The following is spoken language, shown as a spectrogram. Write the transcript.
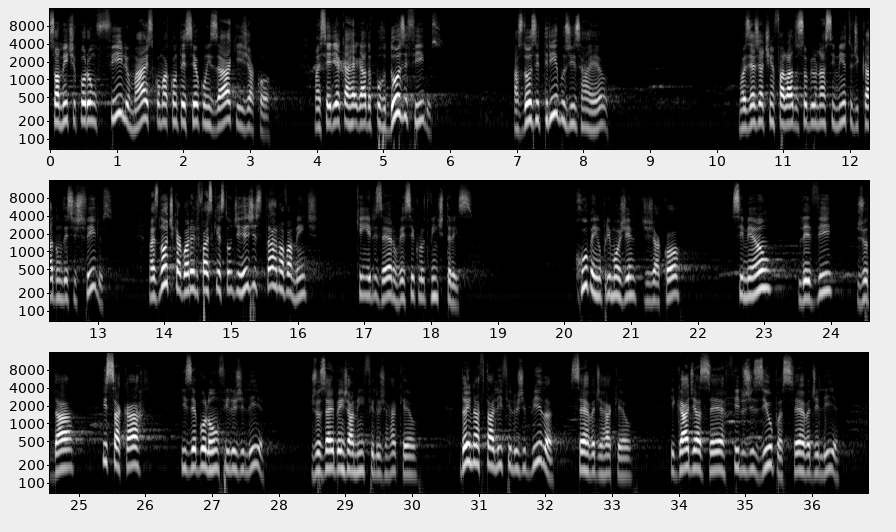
somente por um filho mais, como aconteceu com Isaac e Jacó, mas seria carregada por doze filhos, as doze tribos de Israel. Moisés já tinha falado sobre o nascimento de cada um desses filhos, mas note que agora ele faz questão de registrar novamente quem eles eram, versículo 23. Ruben, o primogênito de Jacó, Simeão, Levi, Judá, Issacar e Zebulon, filhos de Lia, José e Benjamim, filhos de Raquel, Dan e Naphtali, filhos de Bila, serva de Raquel, e Gad e Azer, filhos de Zilpa, serva de Lia.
